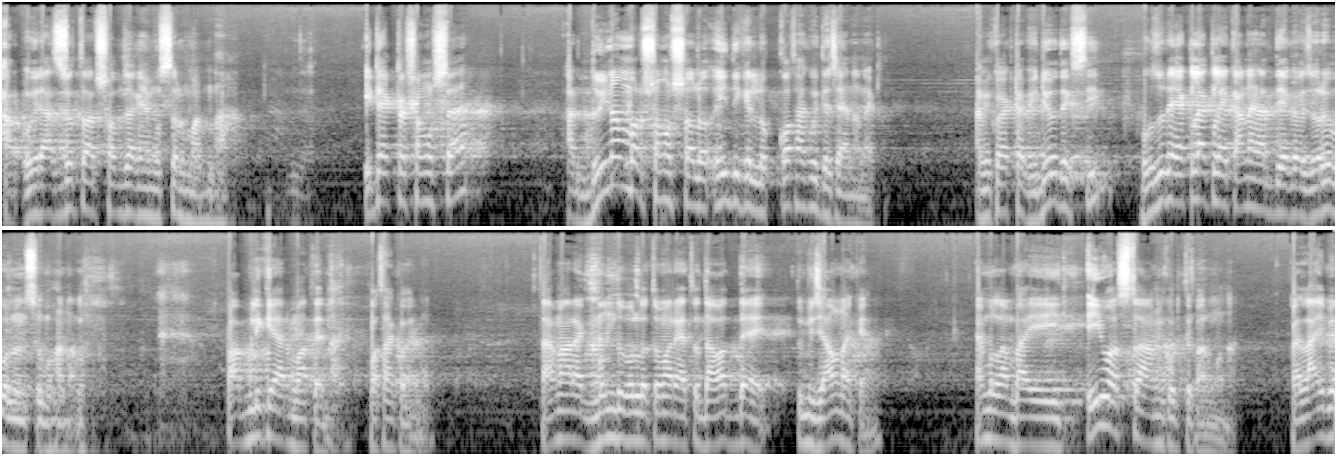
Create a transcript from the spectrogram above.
আর ওই রাজ্য তো আর সব জায়গায় মুসলমান না। এটা একটা সমস্যা। আর দুই নম্বর সমস্যা হলো এই দিকের লোক কথা কইতে চায় না নাকি? আমি কয়েকটা ভিডিও দেখছি, হুজুরে এক লাখ লাই কানে হাত দিয়ে জোরে বলুন সুবহান পাবলিকে আর মাতে না, কথা কয় না। তা আমার এক বন্ধু বলল, তোমার এত দাওয়াত দেয়, তুমি যাও না কেন? আমি বললাম, ভাই, এই এই অবস্থা আমি করতে পারব না। লাইভে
